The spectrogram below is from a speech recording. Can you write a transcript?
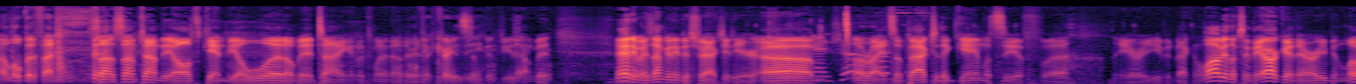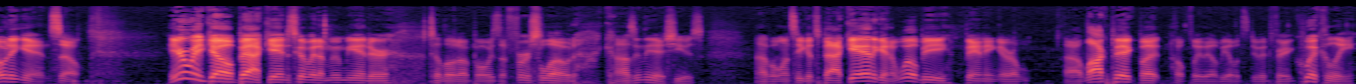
A little bit offended. Some, sometimes the alts can be a little bit tying in with one another, and bit it can crazy. get so confusing. But, anyways, I'm getting distracted here. Um, all right, so back to the game. Let's see if uh, they are even back in the lobby. Looks like they are. Okay, they are even loading in. So here we go, back in. Just gonna wait on Moonmeander to load up. Always the first load, causing the issues. Uh, but once he gets back in, again, it will be banning or uh, lockpick, but hopefully they'll be able to do it very quickly.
